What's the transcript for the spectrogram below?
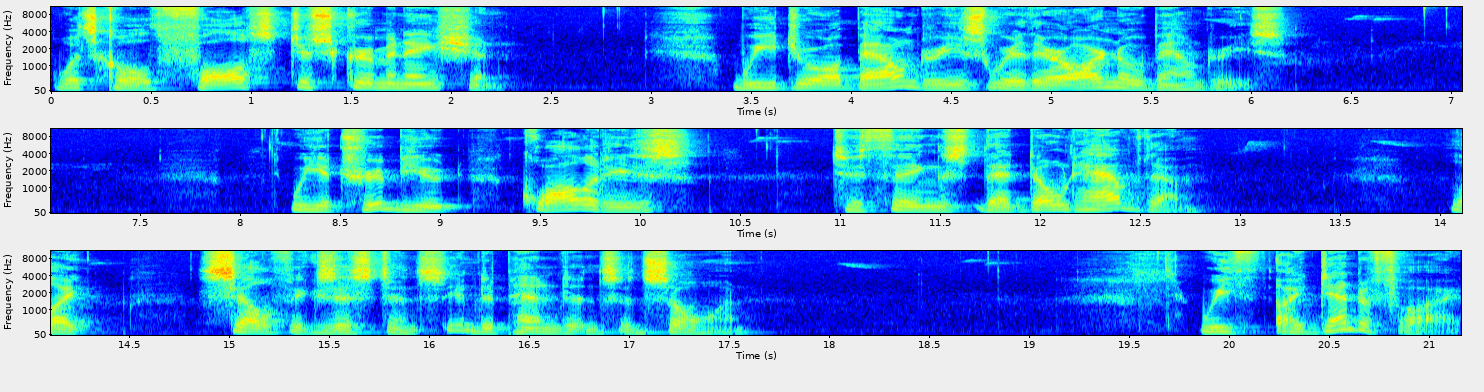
what's called false discrimination we draw boundaries where there are no boundaries. We attribute qualities to things that don't have them, like self-existence, independence, and so on. We identify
